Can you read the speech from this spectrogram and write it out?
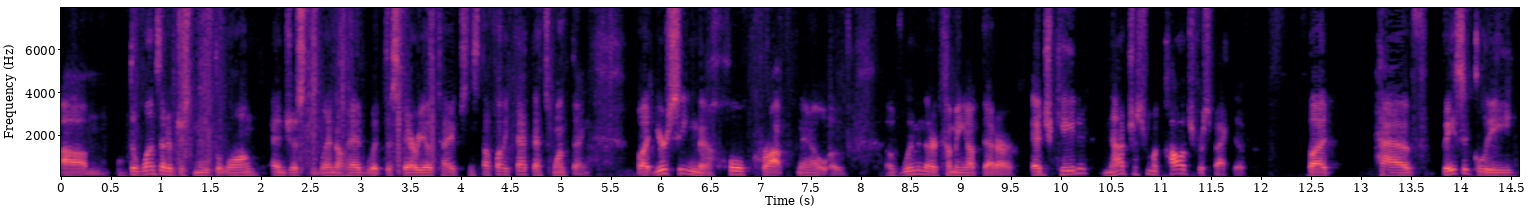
um, the ones that have just moved along and just went ahead with the stereotypes and stuff like that, that's one thing. But you're seeing the whole crop now of of women that are coming up that are educated, not just from a college perspective, but have basically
